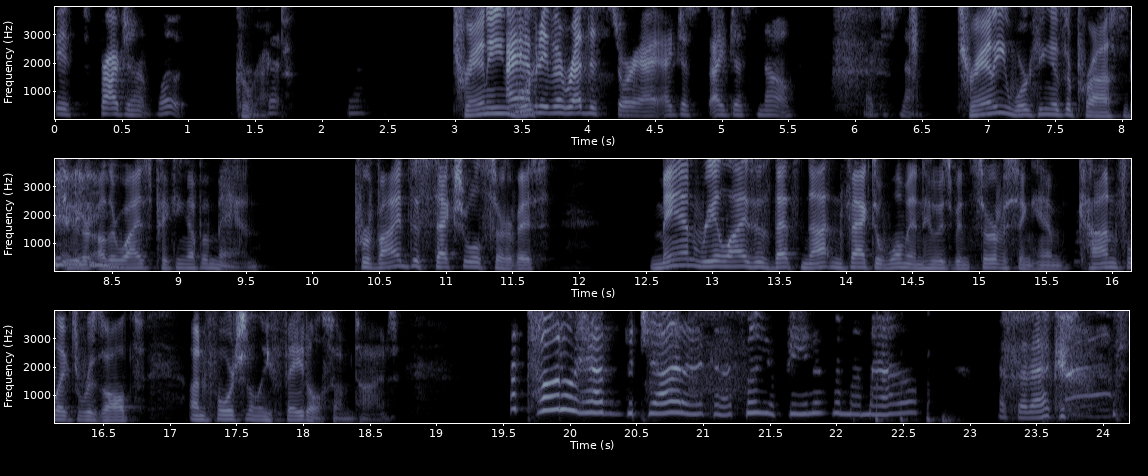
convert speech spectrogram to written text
It's fraudulent blows. Correct. Yeah. Tranny, I work- haven't even read this story. I, I just I just know. I just know. tranny working as a prostitute or otherwise picking up a man provides a sexual service. Man realizes that's not, in fact, a woman who has been servicing him. Conflict results, unfortunately, fatal sometimes. I totally have a vagina. Can I put your penis in my mouth? That's how that goes.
